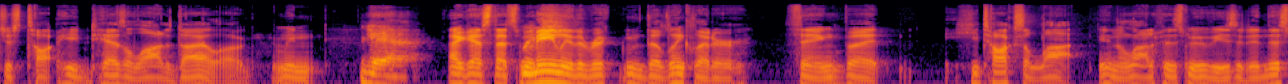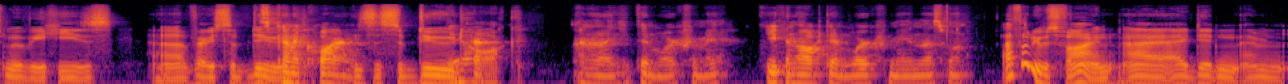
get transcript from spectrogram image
just talk. He has a lot of dialogue. I mean, yeah, I guess that's Which- mainly the Rick, the Linklater thing, but he talks a lot in a lot of his movies, and in this movie, he's uh, very subdued. kind of quiet. He's a subdued Yeah. Hawk. I don't know. It didn't work for me. Ethan Hawke didn't work for me in this one. I thought he was fine. I, I didn't. I mean,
